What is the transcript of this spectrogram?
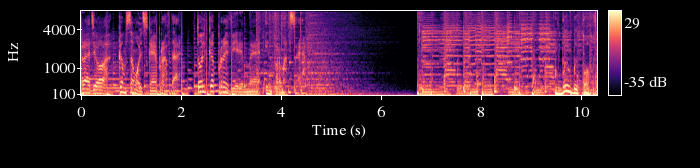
Радио «Комсомольская правда». Только проверенная информация. Был бы повод.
